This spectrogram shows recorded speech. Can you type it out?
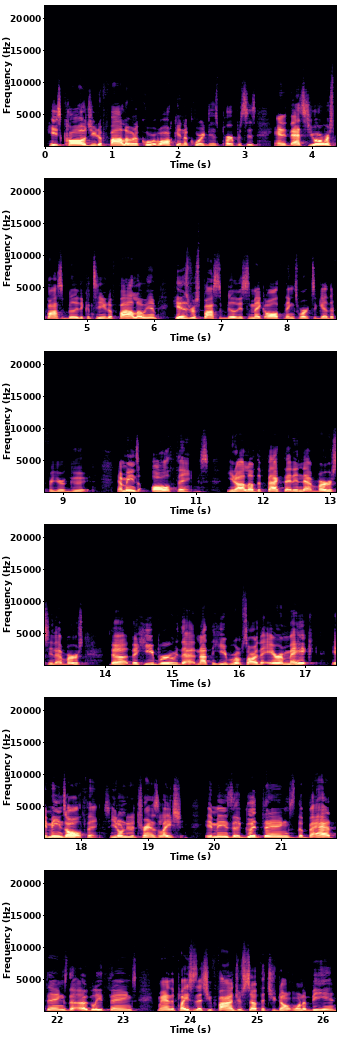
He's called you to follow and walk in according to His purposes, and that's your responsibility to continue to follow Him. His responsibility is to make all things work together for your good. That means all things. You know, I love the fact that in that verse, in that verse, the, the Hebrew, that not the Hebrew, I'm sorry, the Aramaic, it means all things. You don't need a translation. It means the good things, the bad things, the ugly things, man, the places that you find yourself that you don't want to be in.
